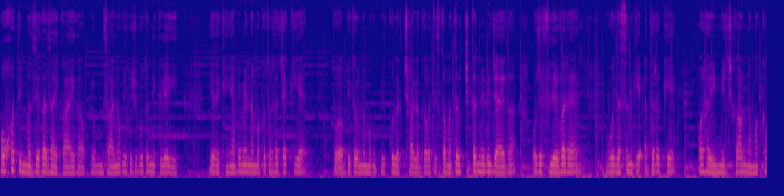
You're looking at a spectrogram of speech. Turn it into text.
बहुत ही मज़े का जायका आएगा फिर मसालों की खुशबू तो निकलेगी। ये देखें, यहाँ पे मैंने नमक को थोड़ा सा चेक किया है तो अभी तो नमक बिल्कुल अच्छा लगा हुआ तो इसका मतलब चिकन में भी जाएगा, और जो फ्लेवर है, वो लहसुन के, अदरक के और हरी मिर्च का और नमक का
